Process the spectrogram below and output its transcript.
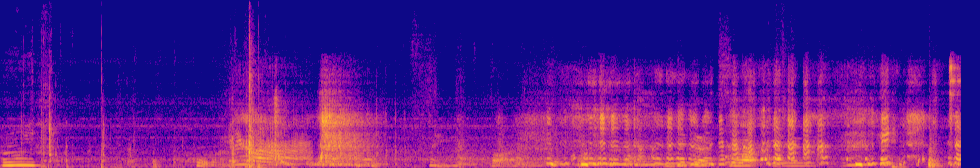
Hold on. Get that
